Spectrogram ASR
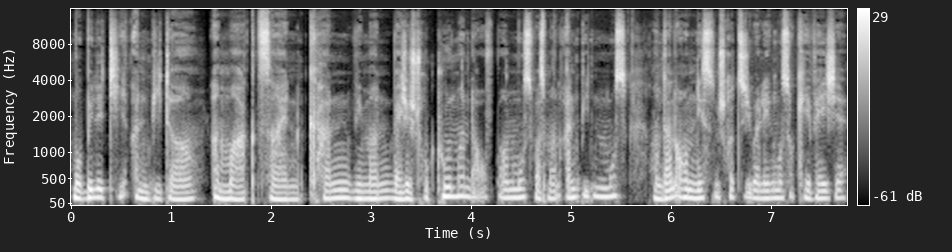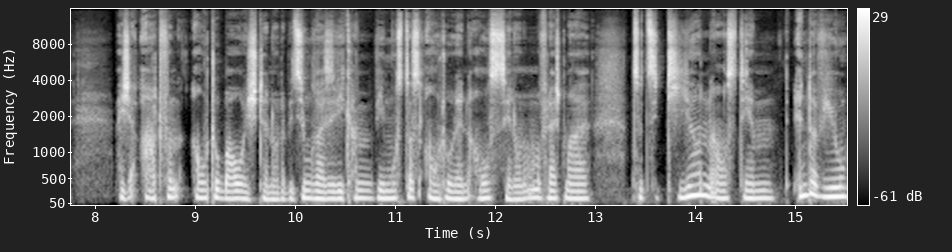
Mobility-Anbieter am Markt sein kann, wie man, welche Strukturen man da aufbauen muss, was man anbieten muss und dann auch im nächsten Schritt sich überlegen muss, okay, welche welche Art von Auto baue ich denn oder beziehungsweise wie kann, wie muss das Auto denn aussehen? Und um vielleicht mal zu zitieren aus dem Interview,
